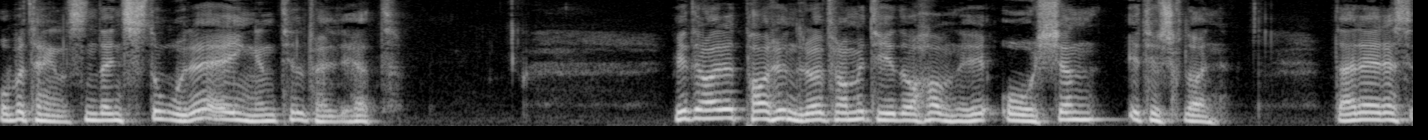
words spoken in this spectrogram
og betegnelsen Den store er ingen tilfeldighet. Vi drar et par hundre år fram i tid og havner i Aachen i Tyskland. Der er res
